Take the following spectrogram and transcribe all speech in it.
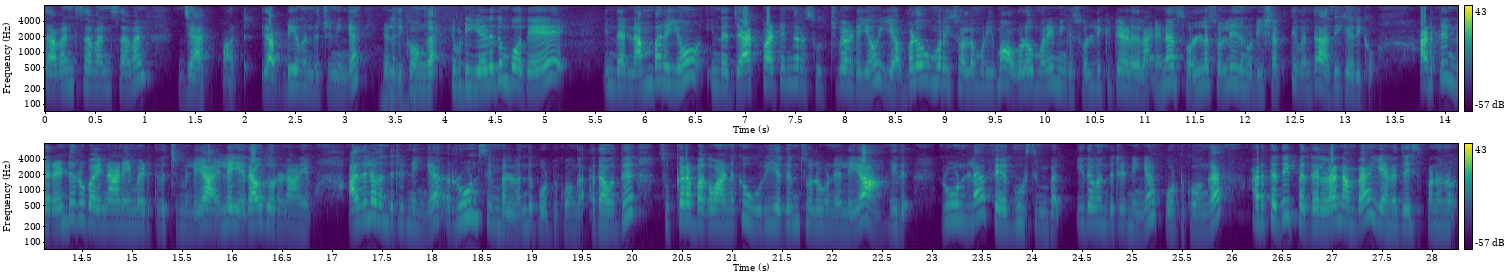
seven seven seven jackpot இது அப்படியே வந்துட்டு நீங்கள் எழுதிக்கோங்க. இப்படி எழுதும்போதே இந்த நம்பரையும் இந்த ஜாக்பாட்டுங்கிற சுவிட்ச் வேர்டையும் எவ்வளவு முறை சொல்ல முடியுமோ அவ்வளோ முறை நீங்கள் சொல்லிக்கிட்டே எழுதலாம். ஏன்னா சொல்ல சொல்ல இதனுடைய சக்தி வந்து அதிகரிக்கும். அடுத்து இந்த ரெண்டு ரூபாய் நாணயம் எடுத்து வச்சோம் இல்லையா? இல்லை ஏதாவது ஒரு நாணயம். அதில் வந்துட்டு நீங்கள் ரூன் சிம்பல் வந்து போட்டுக்கோங்க. அதாவது சுக்கர பகவானுக்கு உரியதுன்னு சொல்லுவோம் இல்லையா? இது. ரூனில் ஃபெகு சிம்பல் இதை வந்துட்டு நீங்கள் போட்டுக்கோங்க. அடுத்தது இப்போ இதெல்லாம் நம்ம எனர்ஜைஸ் பண்ணணும்.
